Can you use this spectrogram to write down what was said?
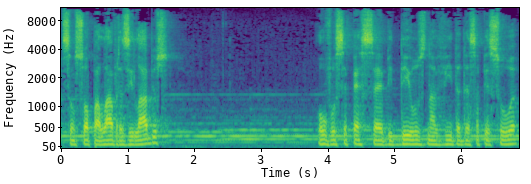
São só palavras e lábios? Ou você percebe Deus na vida dessa pessoa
